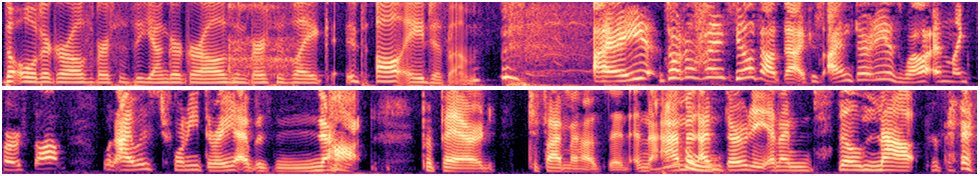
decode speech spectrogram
the older girls versus the younger girls and versus like it's all ageism. I don't know how I feel about that because I'm 30 as well. And like, first off, when I was 23, I was not prepared to find my husband, and I'm I'm 30, and I'm still not prepared.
